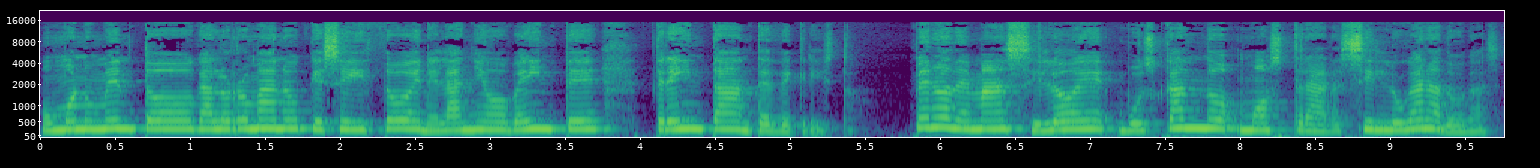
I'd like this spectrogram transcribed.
un monumento galorromano que se hizo en el año 20-30 a.C pero además Siloe buscando mostrar sin lugar a dudas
